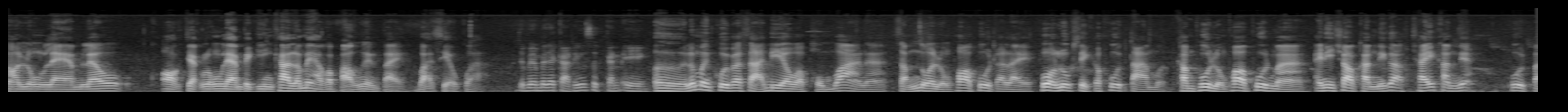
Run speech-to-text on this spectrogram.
นอนโรงแรมแล้วออกจากโรงแรมไปกินข้าวแล้วไม่เอากระเป๋าเงินไปหวาดเสียวกว่า จะเป็นบรรยากาศที่รู้สึกกันเอง เออ แล้วมันคุยภาษาเดียวอะผมว่านะสำนวนหลวงพ่อพูดอะไร พวกลูกศิษย์ก็พูดตามหมดคำพูดหลวงพ่อพูดมาไอ้นี่ชอบคำนี้ก็ใช้คำเนี้ยพูดไป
